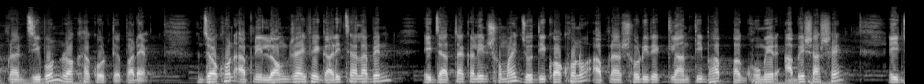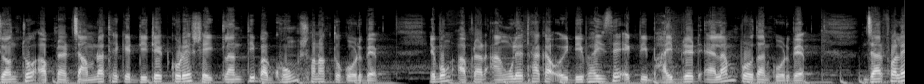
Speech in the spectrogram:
আপনার জীবন রক্ষা করতে পারে। যখন আপনি লং ড্রাইভে গাড়ি চালাবেন, এই যাত্রাকালীন সময় যদি কখনো আপনার শরীরে ক্লান্তিভাব বা ঘুমের আবেশ আসে, এই যন্ত্র আপনার চামড়া থেকে ডিটেক্ট করে সেই ক্লান্তি বা ঘুম শনাক্ত করবে। এবং আপনার আঙুলে থাকা ওই ডিভাইসে একটি ভাইব্রেট অ্যালার্ম প্রদান করবে, যার ফলে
